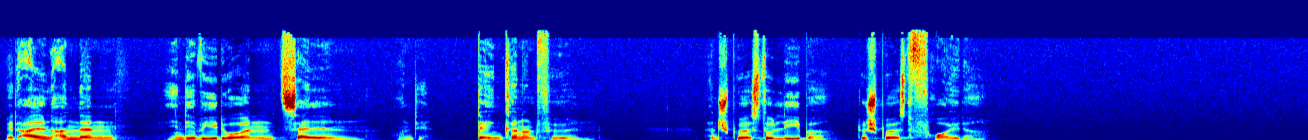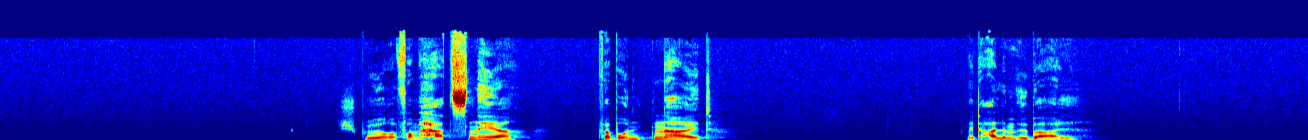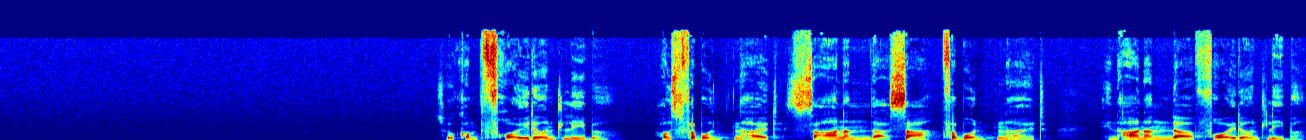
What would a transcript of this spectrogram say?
mit allen anderen Individuen, Zellen und Denken und Fühlen, dann spürst du Liebe, du spürst Freude. Spüre vom Herzen her Verbundenheit mit allem überall. So kommt Freude und Liebe aus Verbundenheit. Sananda, Sa, Verbundenheit. In Ananda, Freude und Liebe.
